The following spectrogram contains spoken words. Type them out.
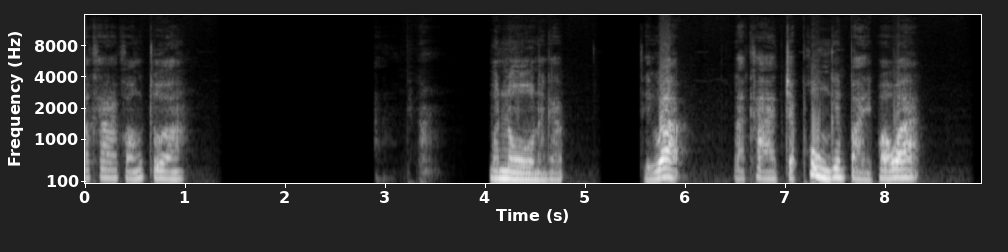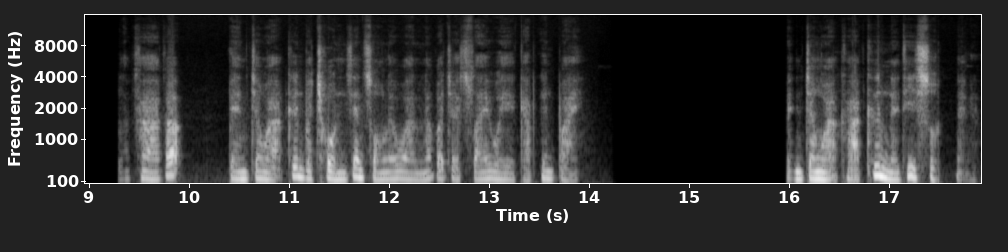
ราคาของตัววโนนะครับ ถือว่าราคาจะพุ่งขึ้นไป เพราะว่าราคาก็ เป็นจังหวะขึ้นไปชนเส้นสองร้อยวัน แล้วก็จะไซด์เวย์กลับขึ้นไป เป็นจังหวะขาขึ้นในที่สุดนะครับ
